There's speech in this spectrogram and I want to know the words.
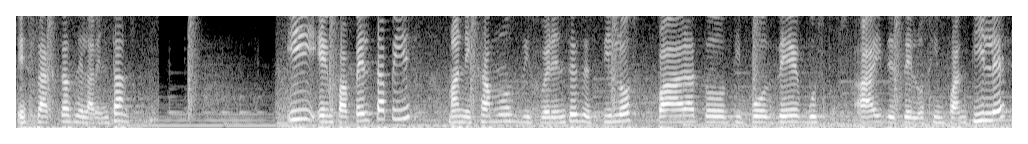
exactas de la ventana. Y en papel tapiz manejamos diferentes estilos para todo tipo de gustos. Hay desde los infantiles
